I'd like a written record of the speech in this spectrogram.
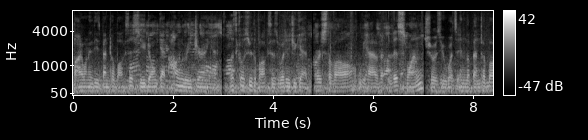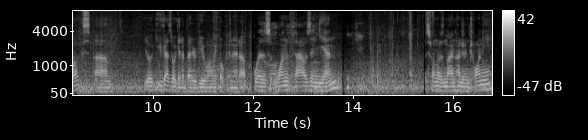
buy one of these bento boxes so you don't get hungry during it. Let's go through the boxes. What did you get? First of all, we have this one. Shows you what's in the bento box. Um, you guys will get a better view when we open it up. Was 1,000 yen. This one was 920.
